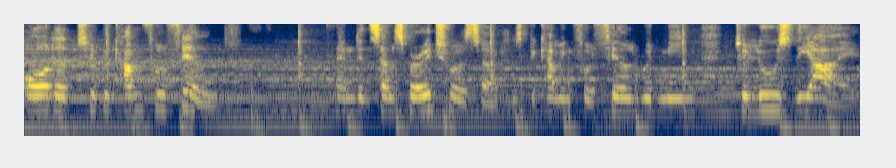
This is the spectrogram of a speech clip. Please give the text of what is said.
order to become fulfilled. And in some spiritual circles, becoming fulfilled would mean to lose the I.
